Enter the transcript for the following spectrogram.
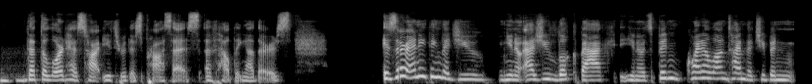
mm-hmm. that the Lord has taught you through this process of helping others is there anything that you you know as you look back you know it's been quite a long time that you've been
